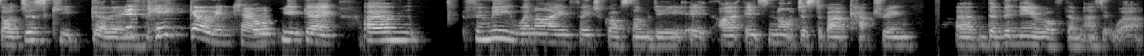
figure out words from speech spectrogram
so I'll just keep going. Just keep going, Sharron. I'll keep going. Um, for me, when I photograph somebody, it, I, it's not just about capturing uh, the veneer of them, as it were.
